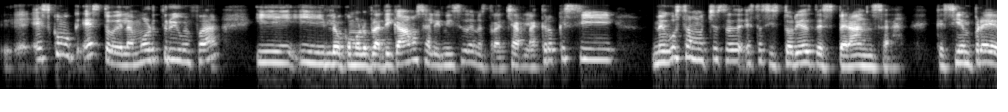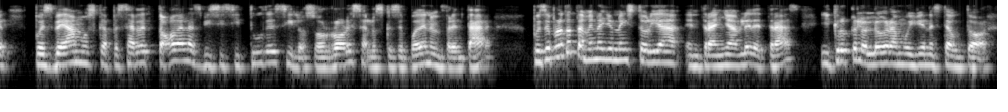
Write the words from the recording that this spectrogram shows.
eh, es como esto, el amor triunfa y, y, lo como lo platicábamos al inicio de nuestra charla. Creo que sí me gustan mucho estas, historias de esperanza, que siempre pues veamos que a pesar de todas las vicisitudes y los horrores a los que se pueden enfrentar, pues de pronto también hay una historia entrañable detrás y creo que lo logra muy bien este autor.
